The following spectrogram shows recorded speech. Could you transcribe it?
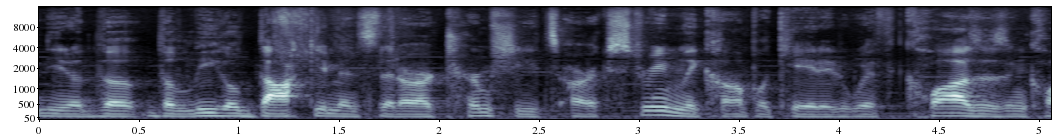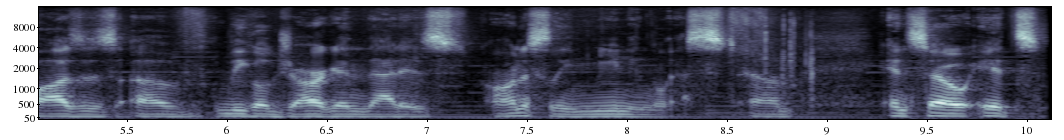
you know, the, the legal documents that are term sheets are extremely complicated with clauses and clauses of legal jargon that is honestly meaningless. Um, and so it's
